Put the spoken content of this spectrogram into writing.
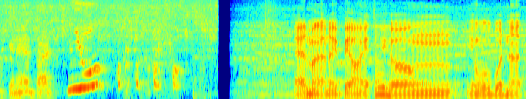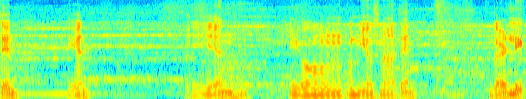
Okay na yan, Pat. Ayan mga kanaypi, oh, ito yung, yung ubod natin. Ayan. Ayan. Yung onions natin garlic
